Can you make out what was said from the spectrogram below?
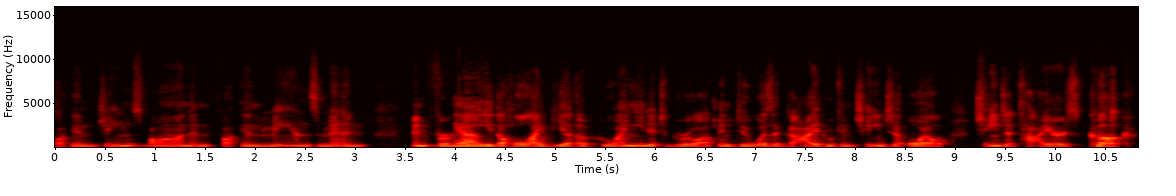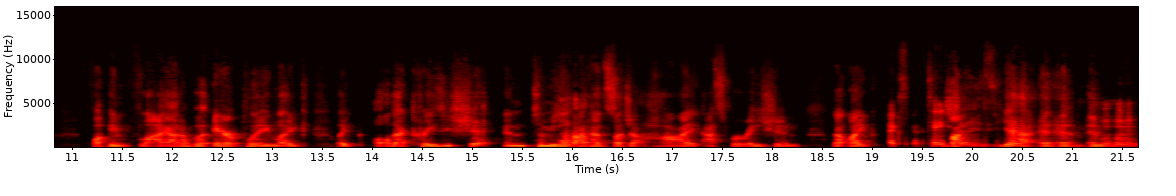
fucking James Bond and fucking man's men. And for Yeah. me, the whole idea of who I needed to grow up into was a guy who can change the oil, change the tires, cook, fucking fly out of an airplane, like like all that crazy shit. And to me, I Uh-huh. had such a high aspiration that like expectations. by, yeah, and and, and hmm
